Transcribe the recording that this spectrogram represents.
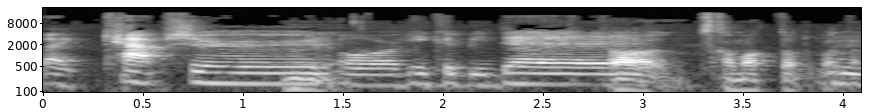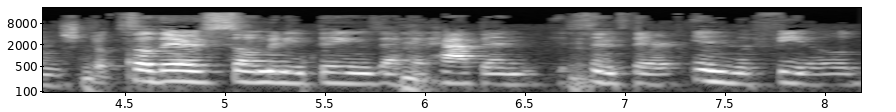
like captured, or he could be dead. あー捕まったとか、 Mm. 死んじゃった So there's so many things that could happen since they're in the field.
